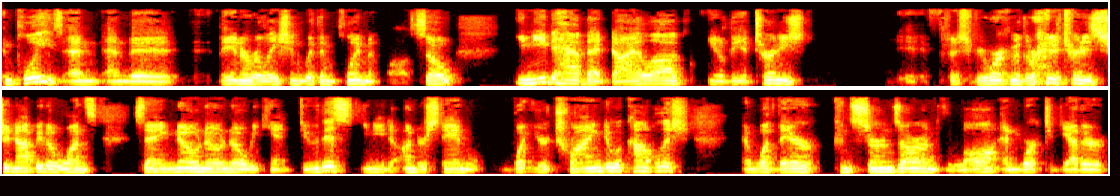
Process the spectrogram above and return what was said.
employees and and the the interrelation with employment laws. So you need to have that dialogue. You know, the attorneys, especially if you're working with the right attorneys, should not be the ones saying no, no, no, we can't do this. You need to understand what you're trying to accomplish and what their concerns are under the law and work together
